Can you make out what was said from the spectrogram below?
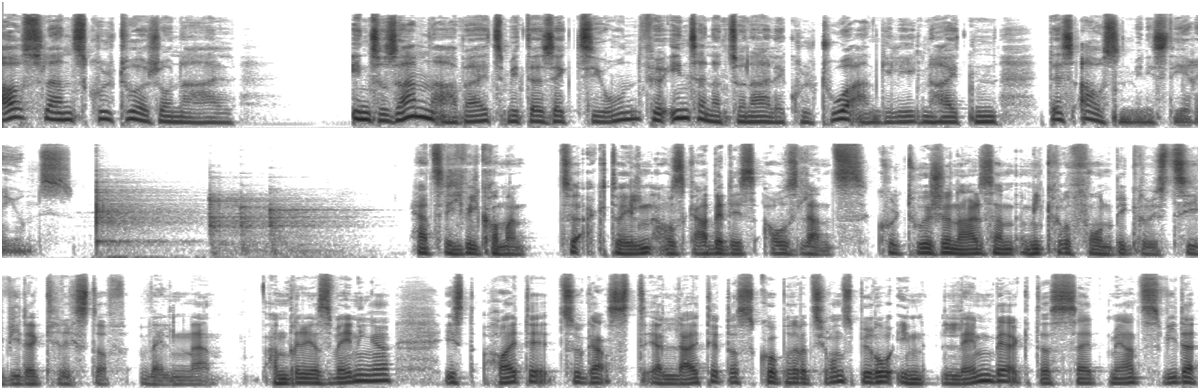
Auslandskulturjournal in Zusammenarbeit mit der Sektion für internationale Kulturangelegenheiten des Außenministeriums. Herzlich willkommen zur aktuellen Ausgabe des Auslandskulturjournals. Am Mikrofon begrüßt Sie wieder Christoph Wellner. Andreas Wenninger ist heute zu Gast. Er leitet das Kooperationsbüro in Lemberg, das seit März wieder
